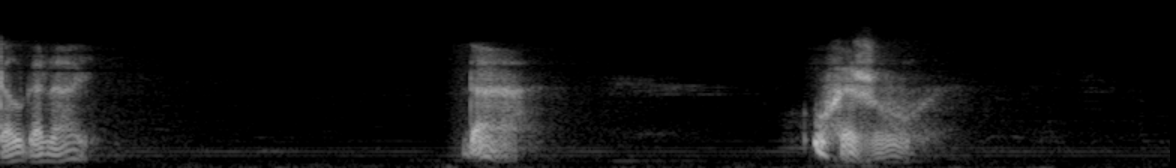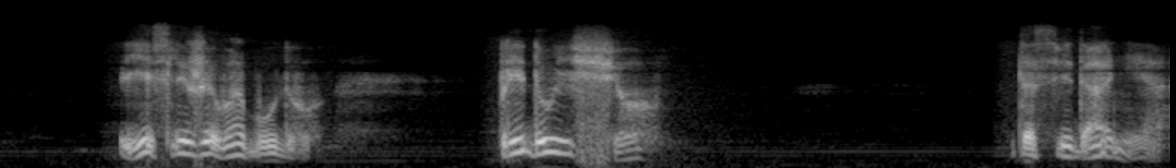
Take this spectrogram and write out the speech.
Толганай. Да, ухожу. Если жива буду, приду еще. До свидания,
